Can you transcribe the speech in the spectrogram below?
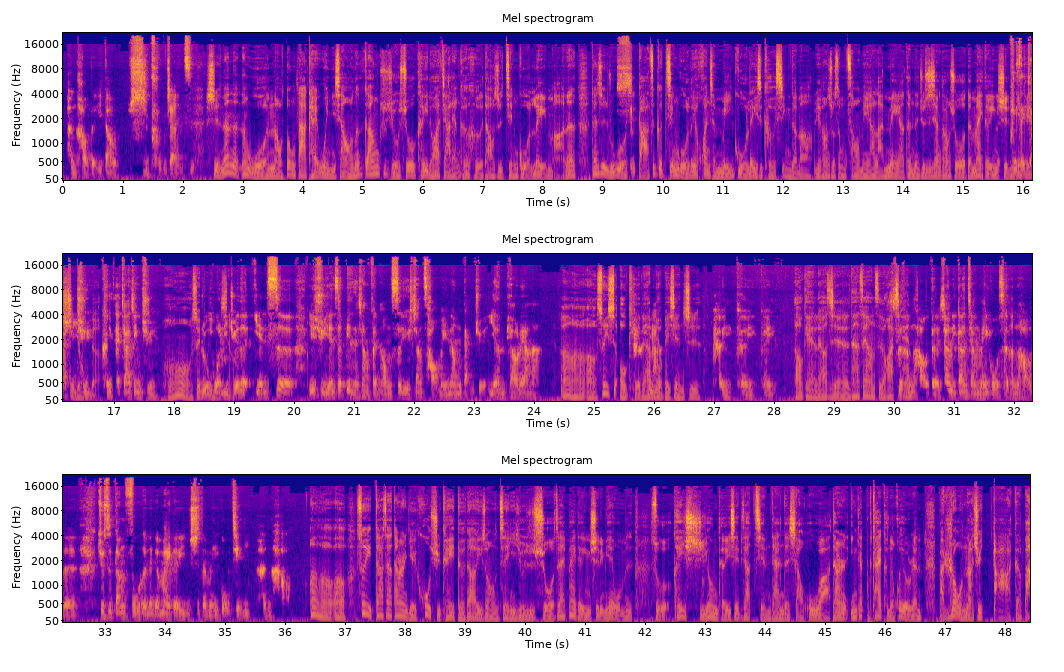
很好的一道食谱，这样子是。那那那我脑洞大开问一下哦，那刚刚有说可以的话加两颗核桃是坚果类嘛？那但是如果把这个坚果类换成莓果类是可行的吗？比方说什么草莓啊、蓝莓啊等等，就是像刚刚说的麦德饮食里面可以使用的，可以再加进去哦。所以如果你觉得颜色，也许颜色变成像粉红色，又像草莓那种感觉，也很漂亮啊。嗯嗯嗯，所以是 OK 的，它没有被限制。可以可以可以。OK，了解。那这样子的话是很好的，像你刚刚讲莓果是很好的，就是刚符合那个麦德饮食的莓果建议，很好。哦哦，所以大家当然也或许可以得到一种建议，就是说，在麦德饮食里面，我们所可以食用的一些比较简单的小物啊，当然应该不太可能会有人把肉拿去打个包，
